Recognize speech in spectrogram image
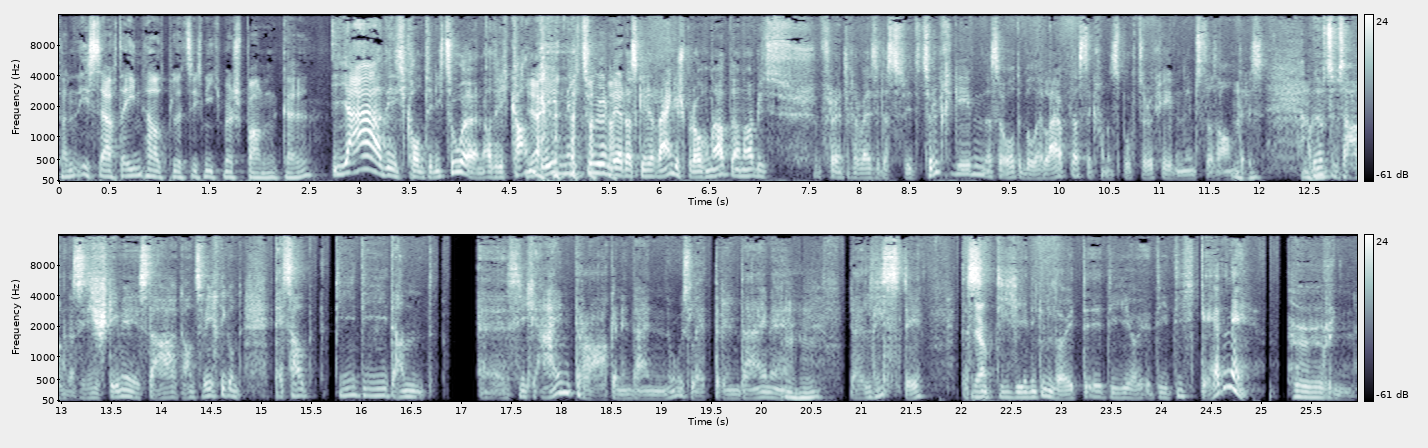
Dann ist auch der Inhalt plötzlich nicht mehr spannend, gell? Ja, ich konnte nicht zuhören. Oder ich kann ja. dem nicht zuhören, wer das reingesprochen hat. Dann habe ich freundlicherweise das wieder zurückgegeben. Also Audible erlaubt das, dann kann man das Buch zurückgeben, nimmst was anderes. Mhm. Aber nur zum Sagen, also die Stimme ist da ganz wichtig und deshalb die, die dann äh, sich eintragen in deinen Newsletter, in deine mhm. äh, Liste, das ja. sind diejenigen Leute, die, die dich gerne hören.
